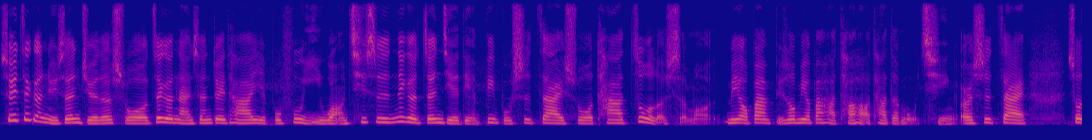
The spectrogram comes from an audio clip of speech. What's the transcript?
所以这个女生觉得说，这个男生对她也不负以往。其实那个症结点并不是在说他做了什么没有办，比如说没有办法讨好他的母亲，而是在说，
